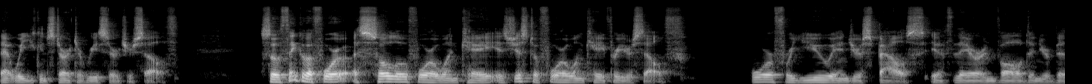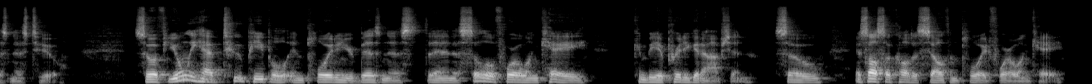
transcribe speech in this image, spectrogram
That way you can start to research yourself. So think of a, for, a solo 401k is just a 401k for yourself or for you and your spouse if they are involved in your business too. So if you only have two people employed in your business, then a solo 401k can be a pretty good option. So it's also called a self employed 401k.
